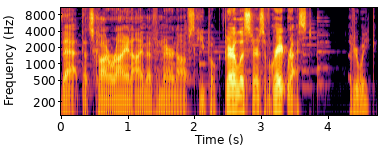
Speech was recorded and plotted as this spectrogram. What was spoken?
that. That's Conor Ryan. I'm Evan Marinofsky. Poke Bear listeners. Have a great rest of your week.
